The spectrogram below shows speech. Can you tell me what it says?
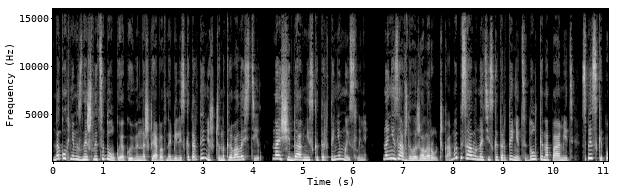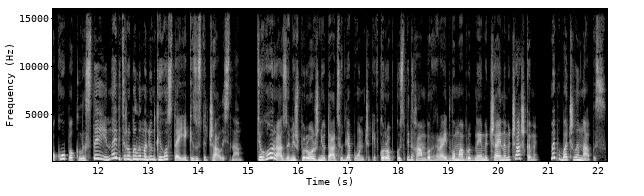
На кухні ми знайшли цидулку, яку він нашкрябав на білій скатертині, що накривала стіл, наші давні скатертині мислення. На ній завжди лежала ручка. Ми писали на цій скатертині цидулки на пам'ять, списки покупок, листи і навіть робили малюнки гостей, які зустрічались нам. Цього разу між порожню тацю для пончиків, коробку з під гамбургера і двома брудними чайними чашками ми побачили напис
